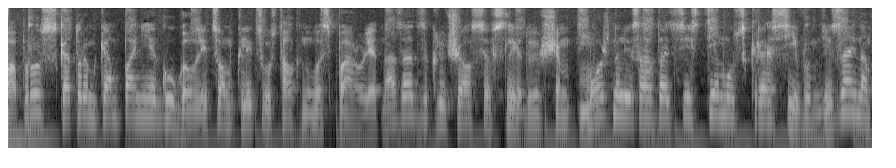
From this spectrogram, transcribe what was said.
Вопрос, с которым компания Google лицом к лицу столкнулась пару лет назад, заключался в следующем. Можно ли создать систему с красивым дизайном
